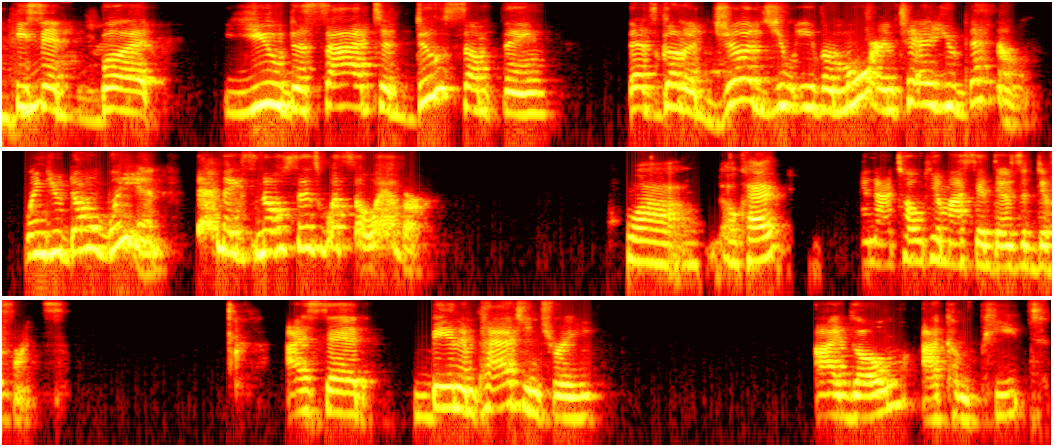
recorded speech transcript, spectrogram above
Mm-hmm. He said, but you decide to do something that's going to judge you even more and tear you down when you don't win. That makes no sense whatsoever. Wow. Okay. And I told him, I said, there's a difference. I said, being in pageantry, I go, I compete.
